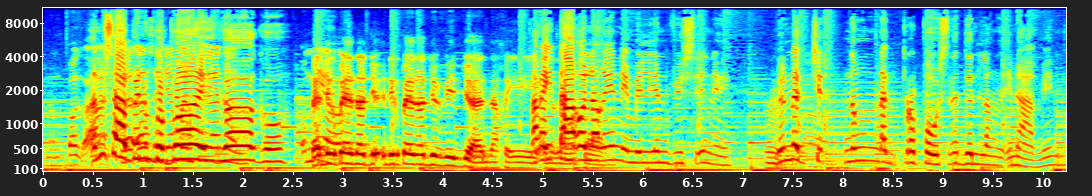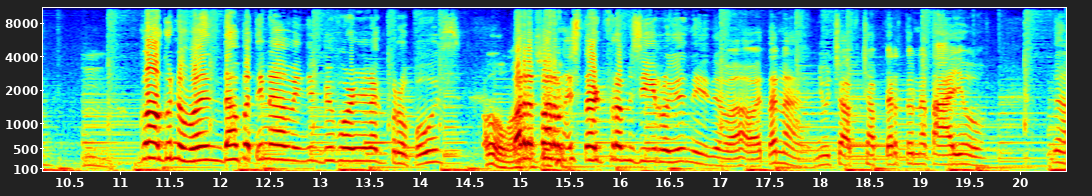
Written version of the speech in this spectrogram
Nung pag, Ano ah, sabi ng babae? Gago. Hindi ko pinanood yung, hindi ko pinanood yung video ah. Naki, Nakita ano ko lang yun eh, million views yun eh. Hmm. Nung nag-cheat, nung nag-propose na, dun lang inamin. Hmm. Gago naman, dapat inamin yun before niya nag-propose. Oo nga. Para kasi- parang start from zero yun eh, di ba? O, ito na, new chap chapter 2 na tayo. Na,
